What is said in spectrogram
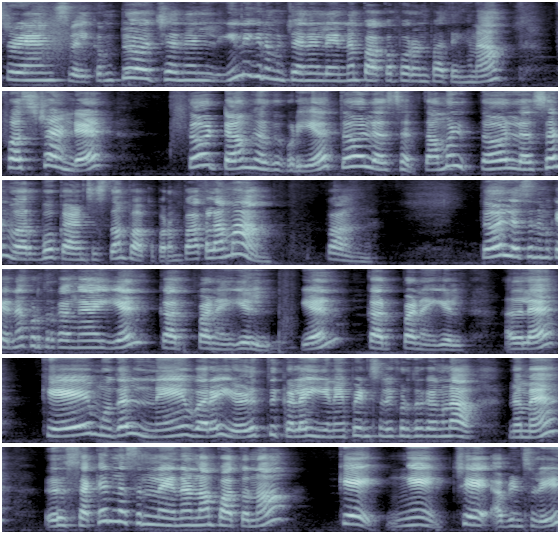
students welcome to our channel இன்றைக்கி நம்ம சேனலில் என்ன பார்க்க போகிறோம்னு பார்த்தீங்கன்னா ஃபஸ்ட் ஸ்டாண்டர்ட் தேர்ட் டேர்மில் இருக்கக்கூடிய third lesson Tamil third lesson workbook answers தான் பார்க்க போகிறோம் பார்க்கலாமா? வாங்க. தேர்ட் லெசன் நமக்கு என்ன கொடுத்துருக்காங்க? என் கற்பனையில் என் கற்பனையில். அதில் கே முதல் நே வரை எழுத்துக்களை இணைப்பேன்னு சொல்லி கொடுத்துருக்காங்களா? நம்ம செகண்ட் லெசனில் என்னெல்லாம் பார்த்தோன்னா கே ஞே சே அப்படின்னு சொல்லி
